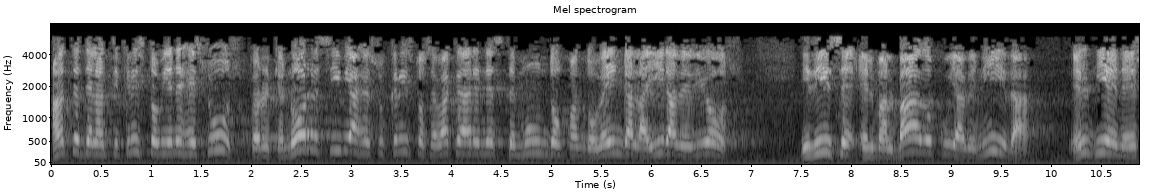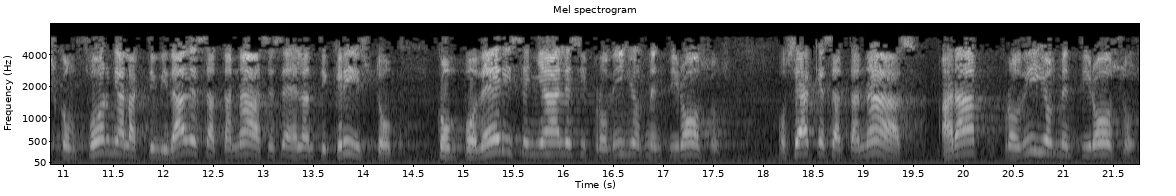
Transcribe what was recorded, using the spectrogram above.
antes del anticristo viene Jesús, pero el que no recibe a Jesucristo se va a quedar en este mundo cuando venga la ira de Dios. Y dice, el malvado cuya venida, él viene, es conforme a la actividad de Satanás, ese es el anticristo, con poder y señales y prodigios mentirosos. O sea que Satanás hará prodigios mentirosos,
